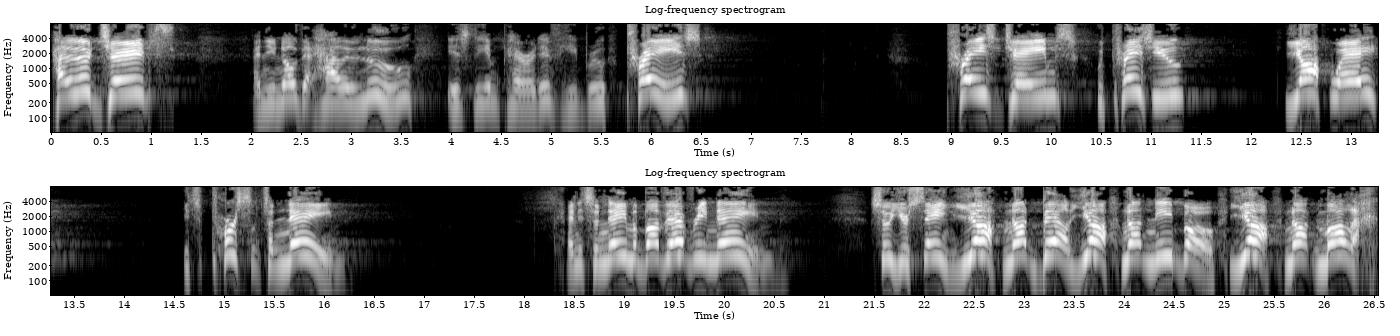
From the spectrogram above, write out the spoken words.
Hallelujah, James! And you know that hallelujah is the imperative Hebrew praise. Praise James. We praise you, Yahweh. It's personal, it's a name. And it's a name above every name. So you're saying Yah, not Bel, Yah, not Nebo, Yah, not Molech,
